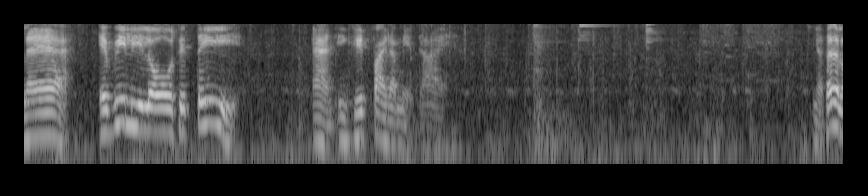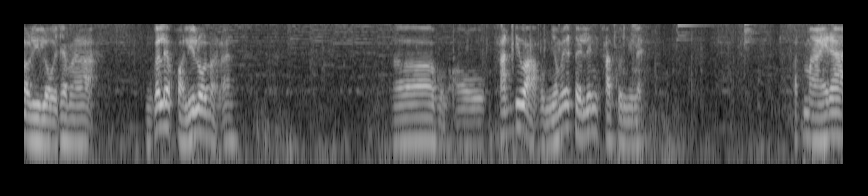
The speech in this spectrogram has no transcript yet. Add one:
แล every reload city and increase fire damage ได้เนี่ยถ้าเกิดเรารีโลใช่ไหมล่ะ ผมก็เรียกขอรีโลหน่อยละเออผมเอาคัดดีกว่า ผมยังไม่เคยเล่นคัดตัวนี้เลย คัดไม้ได้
